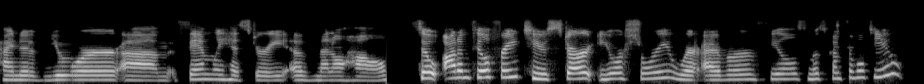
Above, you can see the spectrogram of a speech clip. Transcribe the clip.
kind of your um, family history of mental health. So, Autumn, feel free to start your story wherever feels most comfortable to you.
